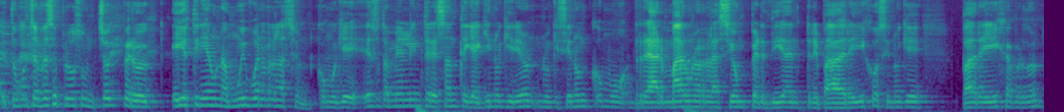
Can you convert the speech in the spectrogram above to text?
esto muchas veces produce un shock, pero ellos tenían una muy buena relación. Como que eso también es lo interesante que aquí no quisieron no quisieron como rearmar una relación perdida entre padre e hijo, sino que padre e hija, perdón,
